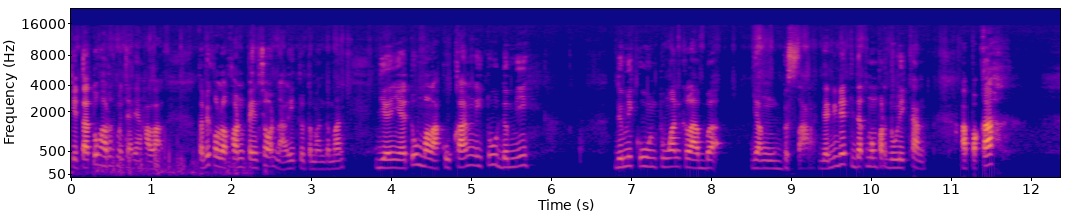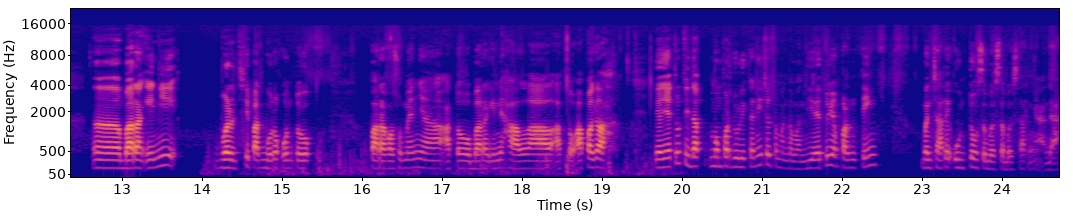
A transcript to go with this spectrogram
kita tuh harus mencari yang halal. Tapi kalau konvensional itu teman-teman, dianya itu melakukan itu demi demi keuntungan kelaba yang besar. Jadi dia tidak memperdulikan apakah e, barang ini bersifat buruk untuk para konsumennya atau barang ini halal atau apalah dia itu tidak memperdulikan itu teman-teman. Dia itu yang penting mencari untung sebesar-besarnya. Nah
